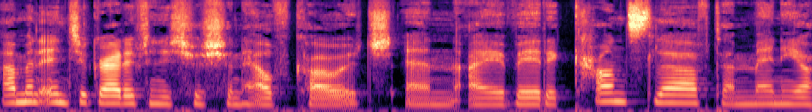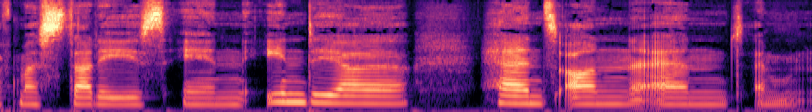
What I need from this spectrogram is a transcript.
I'm an integrative nutrition health coach and Ayurvedic counselor. I've done many of my studies in India, hands on, and I'm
